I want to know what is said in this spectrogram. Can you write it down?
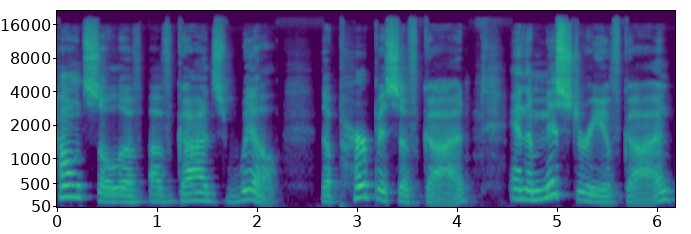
counsel of, of God's will the purpose of God, and the mystery of God,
